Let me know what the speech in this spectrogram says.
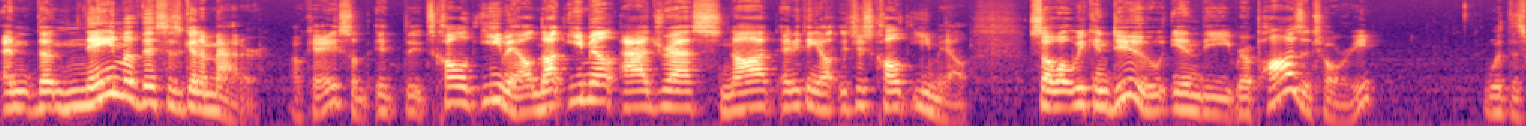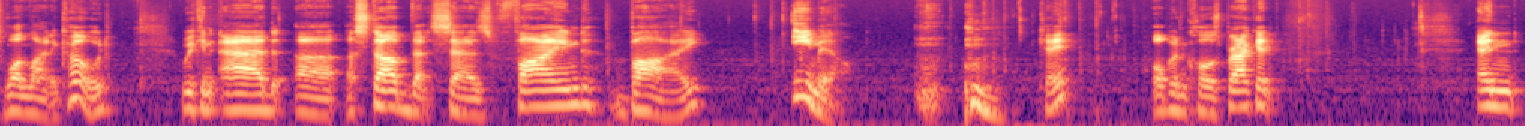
And the name of this is going to matter. Okay, so it, it's called email, not email address, not anything else. It's just called email. So what we can do in the repository with this one line of code, we can add uh, a stub that says find by email. okay, open close bracket. And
